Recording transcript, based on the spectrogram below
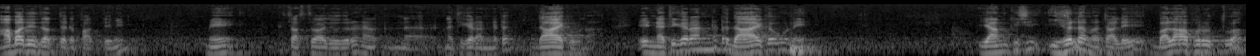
ආබාධිත තත්ත්වයටපත් වෙමින් මේ ශස්ත්‍රවාදී උදුර නැති කරන්නට දායක වුණා. ඒ නැති කරන්නට දායක වුණේ යම්කිසි ඉහළම තලයේ බලාපොරොත්තුවක්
